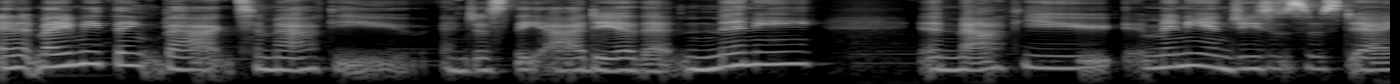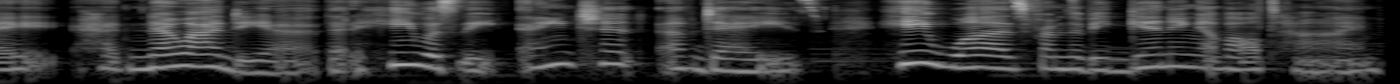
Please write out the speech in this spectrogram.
And it made me think back to Matthew and just the idea that many in Matthew, many in Jesus' day had no idea that he was the Ancient of Days. He was from the beginning of all time,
